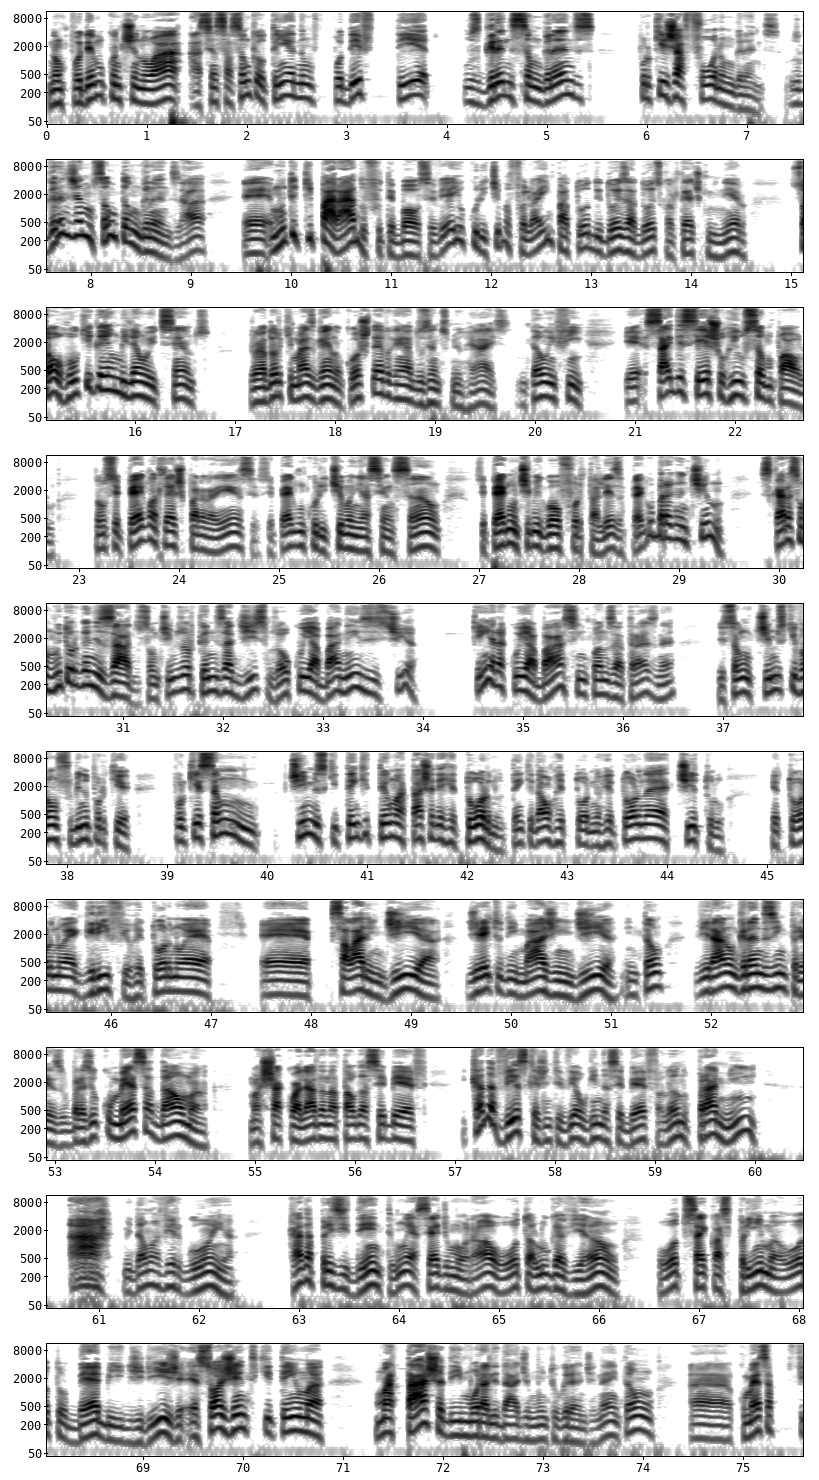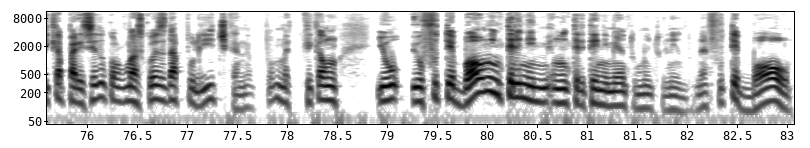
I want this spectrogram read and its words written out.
não podemos continuar. A sensação que eu tenho é não poder ter os grandes são grandes porque já foram grandes. Os grandes já não são tão grandes. Ah, é, é muito equiparado o futebol. Você vê aí o Curitiba foi lá e empatou de 2 a 2 com o Atlético Mineiro. Só o Hulk ganha 1 milhão e 800. O jogador que mais ganha no coxo deve ganhar 200 mil reais. Então, enfim, sai desse eixo Rio-São Paulo. Então você pega um Atlético Paranaense, você pega um Curitiba em ascensão, você pega um time igual o Fortaleza, pega o Bragantino. Os caras são muito organizados, são times organizadíssimos. O Cuiabá nem existia. Quem era Cuiabá cinco anos atrás, né? E são times que vão subindo por quê? Porque são times que tem que ter uma taxa de retorno, tem que dar um retorno. O retorno é título, retorno é grife, o retorno é, é salário em dia, direito de imagem em dia. Então, viraram grandes empresas. O Brasil começa a dar uma, uma chacoalhada na tal da CBF. E cada vez que a gente vê alguém da CBF falando, para mim, ah, me dá uma vergonha. Cada presidente, um é assédio moral, outro aluga avião, outro sai com as primas, outro bebe e dirige. É só gente que tem uma, uma taxa de imoralidade muito grande, né? Então, ah, começa, fica parecido com algumas coisas da política, né? Fica um, e, o, e o futebol é um entretenimento, um entretenimento muito lindo, né? Futebol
